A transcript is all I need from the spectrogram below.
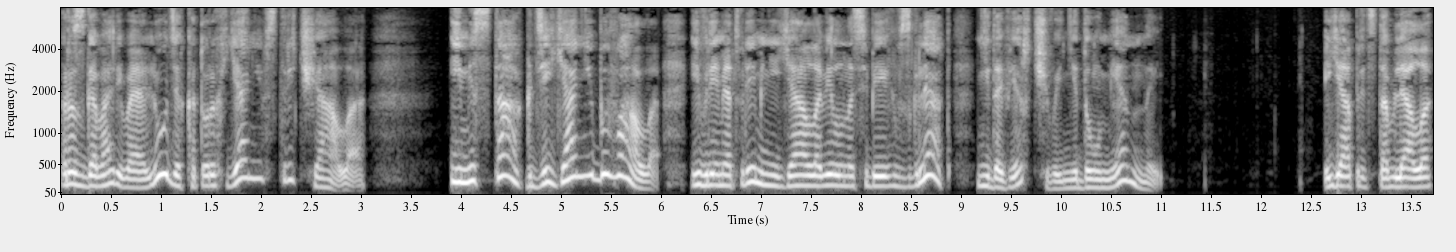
разговаривая о людях, которых я не встречала и местах, где я не бывала, и время от времени я ловила на себе их взгляд, недоверчивый, недоуменный. Я представляла,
